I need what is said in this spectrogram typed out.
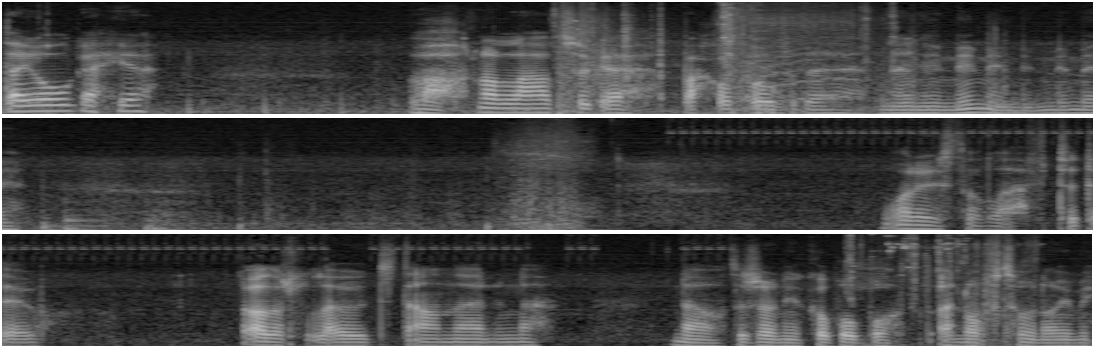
They all get here? Oh, not allowed to get back up over there. Me, me, me, me, me, me. What is there left to do? Oh, there's loads down there, isn't there? No, there's only a couple, but enough to annoy me.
